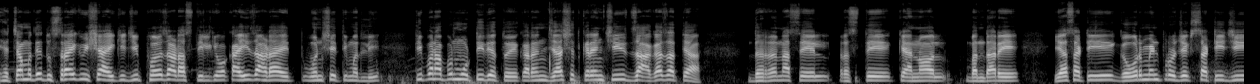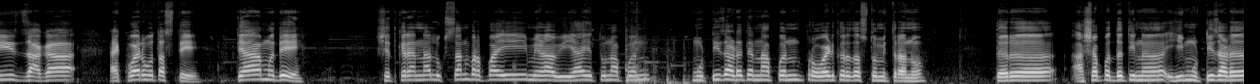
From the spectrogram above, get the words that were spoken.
ह्याच्यामध्ये दुसरा एक विषय आहे की जी फळझाडं असतील किंवा काही झाडं आहेत वनशेतीमधली ती पण आपण मोठी देतोय. कारण ज्या शेतकऱ्यांची जागा जात्या धरण असेल रस्ते कॅनॉल बंधारे यासाठी गव्हर्मेंट प्रोजेक्टसाठी जी जागा ॲक्वायर होत असते त्यामध्ये शेतकऱ्यांना नुकसान भरपाई मिळावी. या हेतून आपण मोठी झाडं त्यांना आपण प्रोव्हाइड करत असतो मित्रांनो. तर अशा पद्धतीनं ही मोठी झाडं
